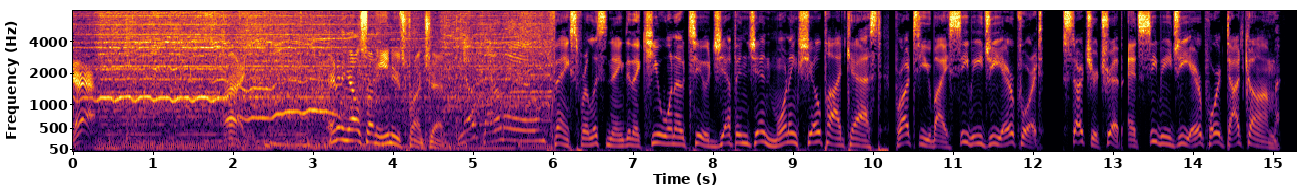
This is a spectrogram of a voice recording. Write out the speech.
Yeah. All right. Anything else on the e news front, Jen? Nope, that'll do. Thanks for listening to the Q102 Jeff and Jen Morning Show podcast, brought to you by CVG Airport. Start your trip at CVGAirport.com.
